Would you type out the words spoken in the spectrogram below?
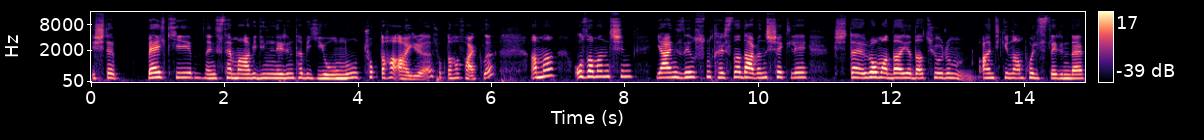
işte belki hani semavi dinlerin tabii ki yoğunluğu çok daha ayrı, çok daha farklı. Ama o zaman için yani Zeus'un karısına davranış şekli işte Roma'da ya da atıyorum antik Yunan polislerinde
